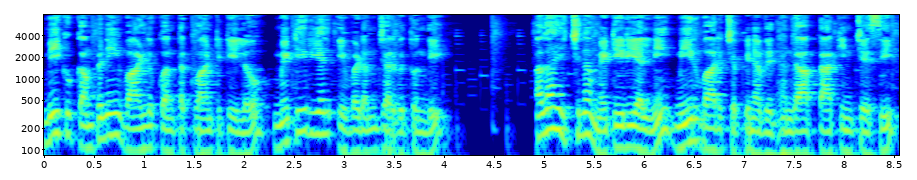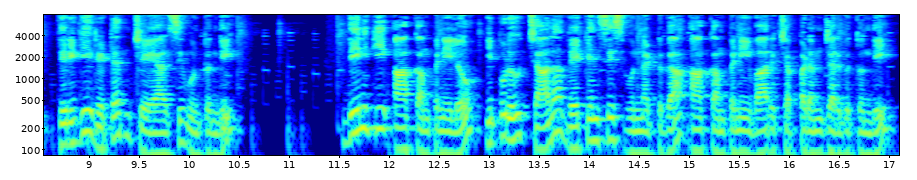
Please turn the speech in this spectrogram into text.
మీకు కంపెనీ వాళ్ళు కొంత క్వాంటిటీలో మెటీరియల్ ఇవ్వడం జరుగుతుంది. అలా ఇచ్చిన మెటీరియల్ని మీరు వారు చెప్పిన విధంగా ప్యాకింగ్ చేసి తిరిగి రిటర్న్ చేయాల్సి ఉంటుంది. దీనికి ఆ కంపెనీలో ఇప్పుడు చాలా వేకెన్సీస్ ఉన్నట్టుగా ఆ కంపెనీ వారు చెప్పడం జరుగుతుంది.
